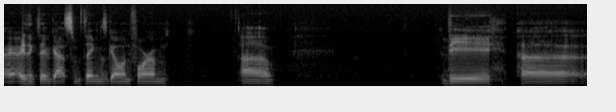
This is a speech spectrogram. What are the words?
I, I, think they've got some things going for them. Uh, the uh,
